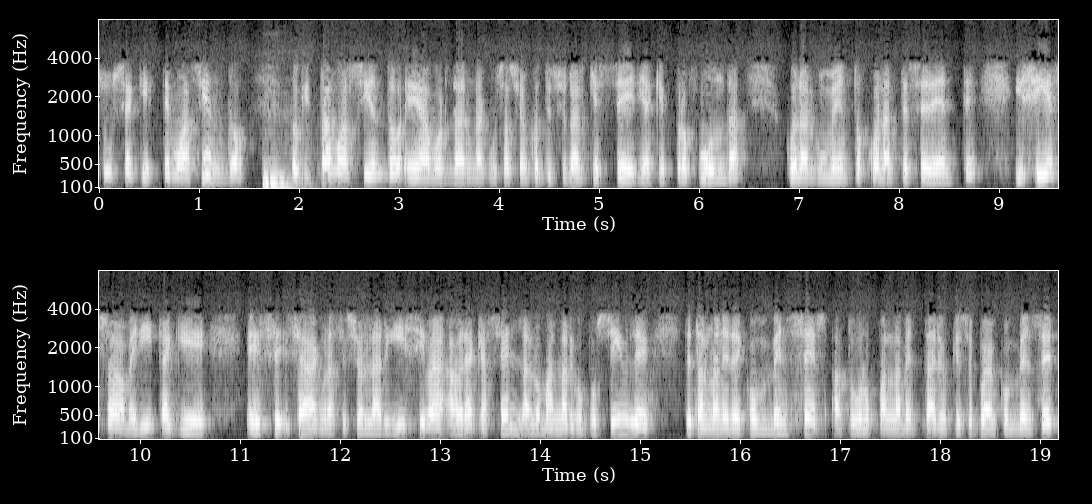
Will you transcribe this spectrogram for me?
sucia que estemos haciendo. Mm. Lo que estamos haciendo es abordar una acusación constitucional que es seria, que es profunda, con argumentos, con antecedentes, y si eso amerita que eh, se, haga una sesión larguísima, habrá que hacerla lo más largo posible, de tal manera de convencer a todos los parlamentarios que se puedan convencer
